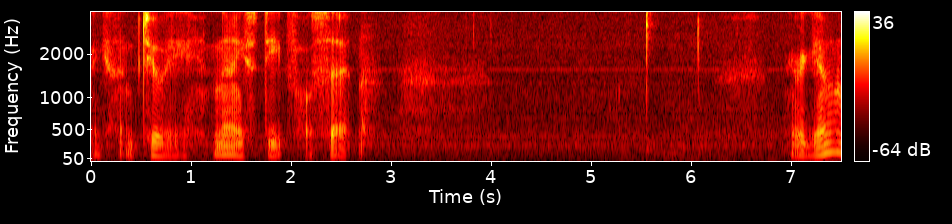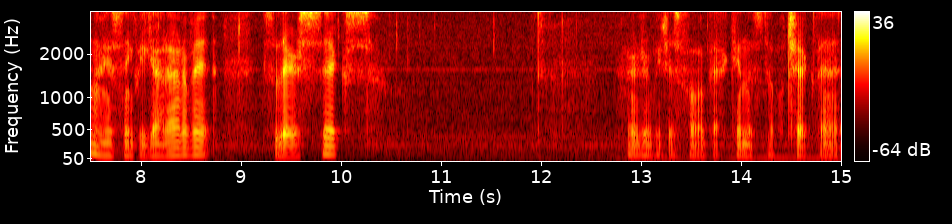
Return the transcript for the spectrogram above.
We got into a nice deep false set. There we go. I just think we got out of it. So there's six. Or did we just fall back in? Let's double check that.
